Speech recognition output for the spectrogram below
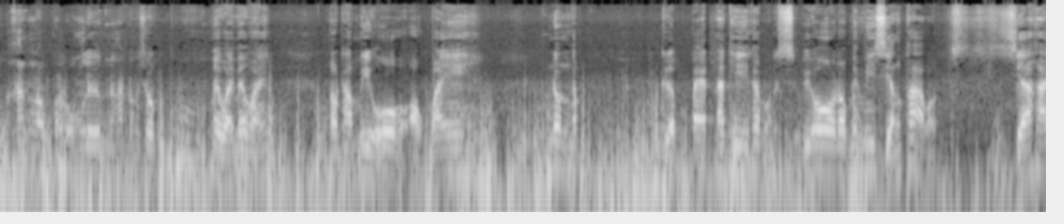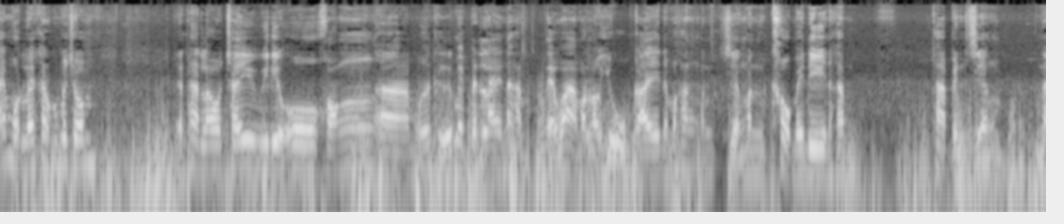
บางครั้งเราก็หลงลืมนะครับท่านผู้ชมไม่ไหวไม่ไหว เราทำวีโอออกไปน่นครับเกือบ 8 นาทีครับวีโอเราไม่มีเสียงภาพเสียหายหมดเลยครับคุณผู้ชม แต่ถ้าเราใช้วิดีโอของอมือถือไม่เป็นไรนะครับ แต่ว่ามันเราอยู่ไกลนะบางครั้งมันเสียงมันเข้าไม่ดีนะครับ ถ้าเป็นเสียงใน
